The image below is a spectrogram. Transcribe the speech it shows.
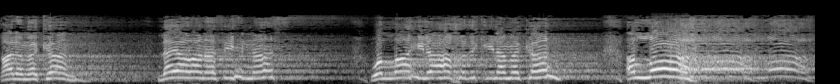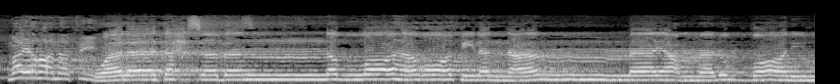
قال مكان لا يرانا فيه الناس. والله لا آخذك إلى مكان. الله! ما يرانا فيه. ولا تحسبن الله غافلا عما يعمل الظالمون.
